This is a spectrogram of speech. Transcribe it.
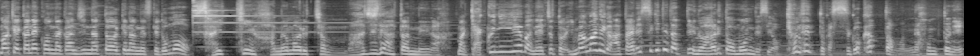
まあ結果ね、こんな感じになったわけなんですけども、最近花丸ちゃんマジで当たんねえな。まあ逆に言えばね、ちょっと今までが当たりすぎてたっていうのはあると思うんですよ。去年とかすごかったもんね、本当に。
